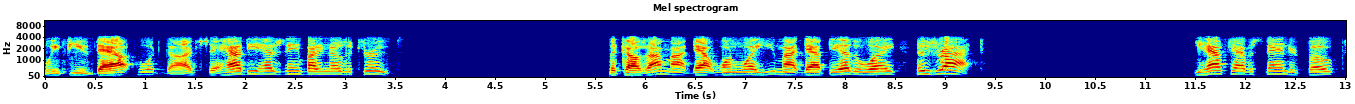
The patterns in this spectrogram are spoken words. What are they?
If you doubt what God said, how do you, how does anybody know the truth? Because I might doubt one way, you might doubt the other way. Who's right? You have to have a standard, folks.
